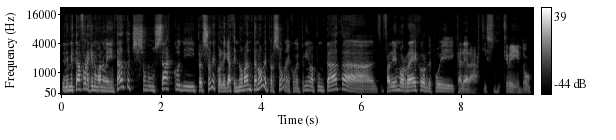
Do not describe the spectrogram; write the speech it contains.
delle metafore che non vanno bene. Intanto ci sono un sacco di persone collegate, 99 persone come prima puntata, faremo il record e poi calerà, credo,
